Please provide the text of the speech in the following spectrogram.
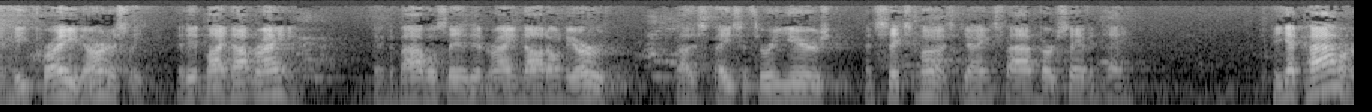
and he prayed earnestly that it might not rain. And the Bible says it rained not on the earth by the space of three years and six months, James 5, verse 17. He had power.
